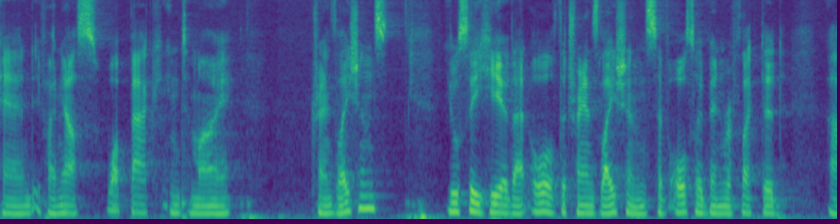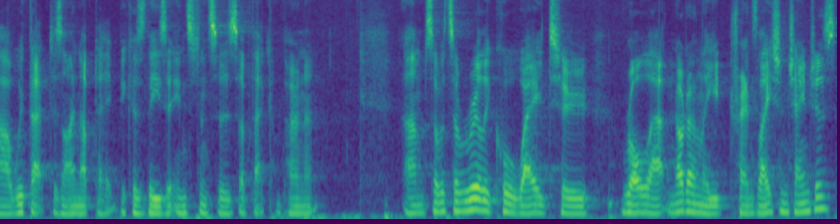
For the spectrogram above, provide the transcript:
And if I now swap back into my translations, you'll see here that all of the translations have also been reflected uh, with that design update because these are instances of that component. Um, so it's a really cool way to roll out not only translation changes,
